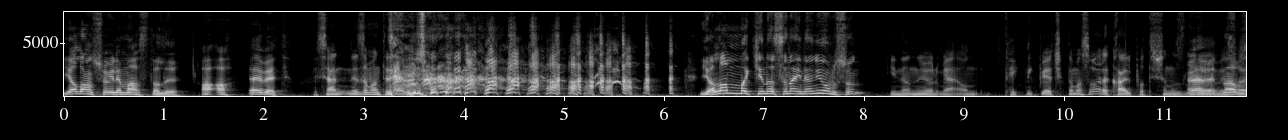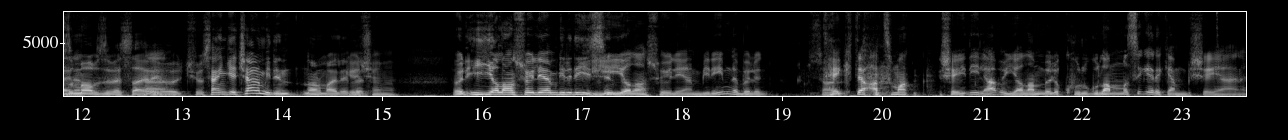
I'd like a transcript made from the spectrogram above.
Yalan söyleme hastalığı. Aa Evet. E sen ne zaman tedavi olacaksın? Yalan makinasına inanıyor musun? İnanıyorum yani onun teknik bir açıklaması var ya kalp atışın hızlanıyor Evet, vesaire. nabzı mabzı vesaire Ha. ölçüyor. Sen geçer miydin normalde? böyle? Geçemem. Öyle iyi yalan söyleyen biri değilsin. İyi yalan söyleyen biriyim de böyle Sen- tekte atmak şey değil abi. Yalan böyle kurgulanması gereken bir şey yani.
